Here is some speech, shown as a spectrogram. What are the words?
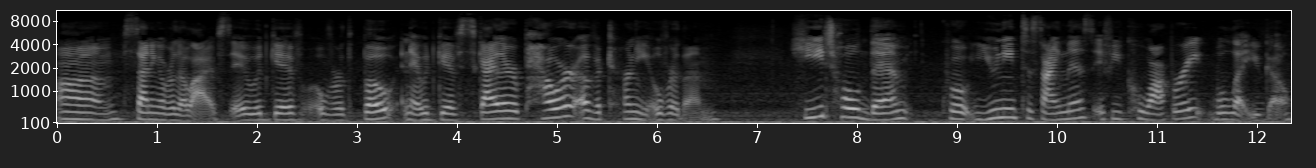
um, signing over their lives. It would give over the boat and it would give Skylar power of attorney over them. He told them, quote, you need to sign this. If you cooperate, we'll let you go.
